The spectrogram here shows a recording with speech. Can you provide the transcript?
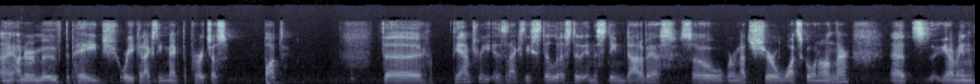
uh, and removed the page where you could actually make the purchase. But the the entry is actually still listed in the Steam database, so we're not sure what's going on there. It's you know, I mean,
